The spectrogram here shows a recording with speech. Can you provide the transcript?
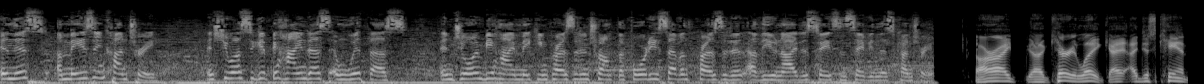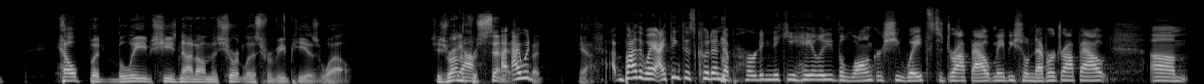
in this amazing country. And she wants to get behind us and with us and join behind making President Trump the 47th president of the United States and saving this country. All right, uh, Kari Lake. I, I just can't help but believe she's not on the short list for VP as well. She's running Yeah, for Senate. I- I would- but yeah. Uh, By the way, I think this could end up hurting Nikki Haley the longer she waits to drop out. Maybe she'll never drop out. Um,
